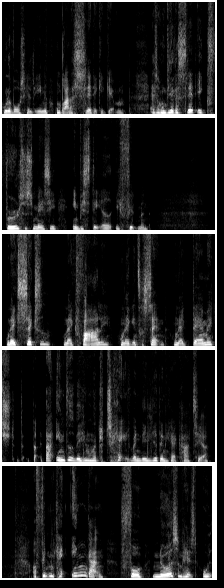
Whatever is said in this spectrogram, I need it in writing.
Hun er vores heltinde. Hun brænder slet ikke igennem. Altså hun virker slet ikke følelsesmæssigt investeret i filmen. Hun er ikke sexet, hun er ikke farlig, hun er ikke interessant, hun er ikke damaged. Der, der er intet ved hende, hun er totalt vanilje, den her karakter. Og filmen kan ikke engang få noget som helst ud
